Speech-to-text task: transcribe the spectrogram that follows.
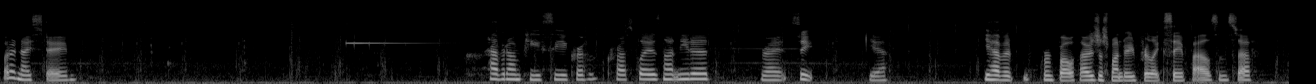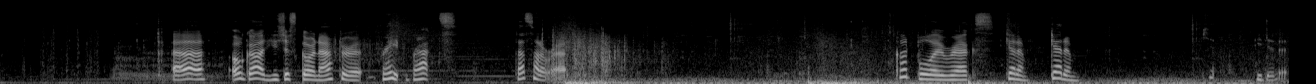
What a nice day. Have it on PC, cro crossplay is not needed? Right, see, yeah. You have it for both. I was just wondering for like save files and stuff. Ah, oh god, he's just going after it. Right, rats. That's not a rat. Good boy, Rex. Get him, get him. He did it.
